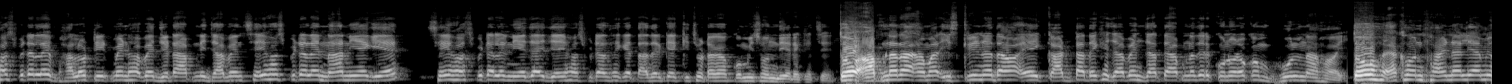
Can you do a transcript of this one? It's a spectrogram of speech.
হসপিটালে ভালো ট্রিটমেন্ট হবে, যেটা আপনি যাবেন, সেই হসপিটালে না নিয়ে গিয়ে সেই হসপিটালে নিয়ে যায়, যেই হসপিটাল থেকে তাদেরকে কিছু টাকা কমিশন দিয়ে রেখেছে। তো আপনারা আমার স্ক্রিনে দেওয়া এই কার্ডটা দেখে যাবেন, যাতে আপনাদের কোনো রকম ভুল না হয়। তো এখন ফাইনালি আমি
